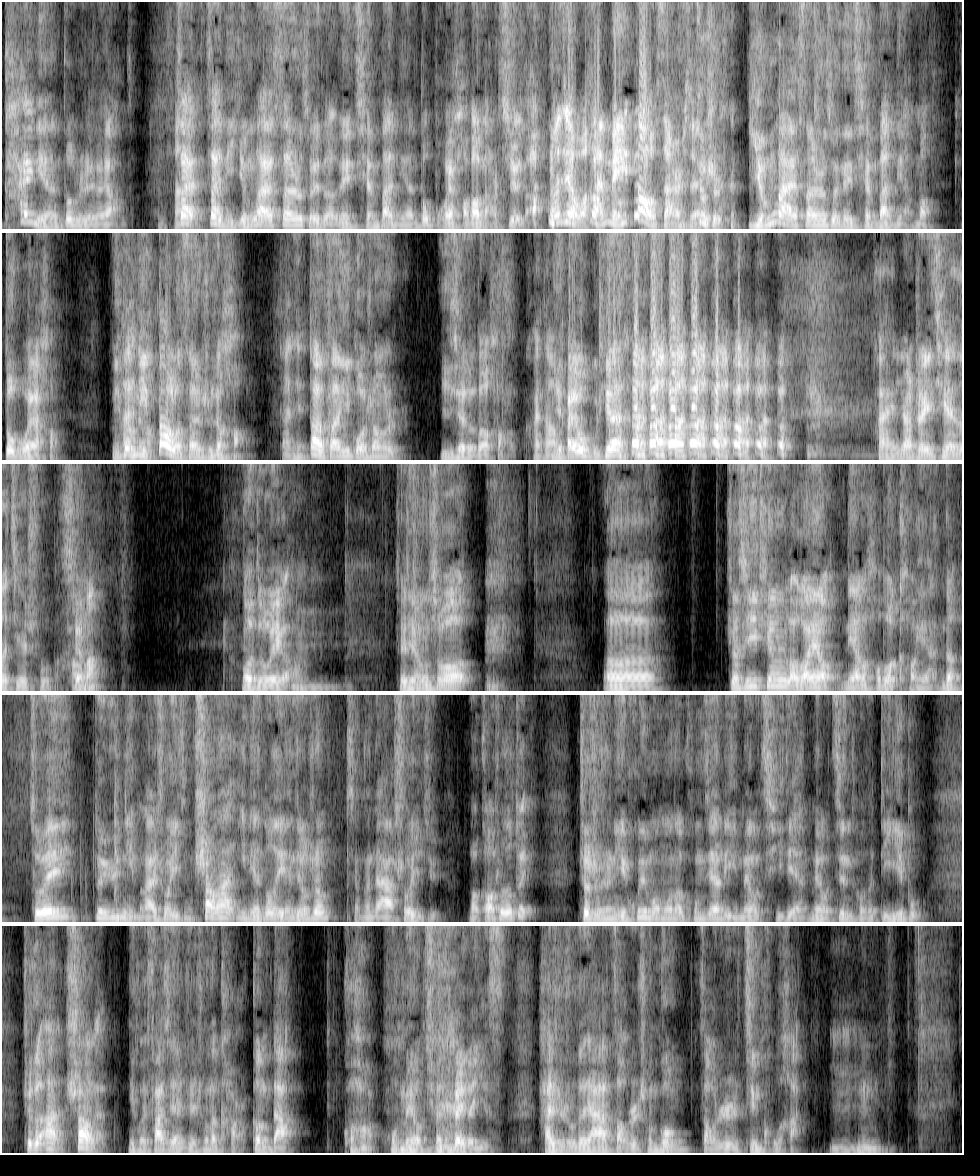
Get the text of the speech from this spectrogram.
开年都是这个样子。在在你迎来三十岁的那前半年都不会好到哪儿去的，关键我还没到三十岁，就是迎来三十岁那前半年嘛，都不会好。你等你到到了三十就好了，赶紧但凡一过生日，一切就都好了。快到了，你还有五天，快让这一切都结束吧，好行吗？我读一个啊。嗯这听众说，呃，这期听老高友念了好多考研的，作为对于你们来说已经上岸一年多的研究生，想跟大家说一句，老高说的对，这只是你灰蒙蒙的空间里没有起点、没有尽头的第一步。这个岸上来了，你会发现人生的坎儿更大。（括号我没有劝退的意思，还是祝大家早日成功，早日进苦海。嗯，嗯，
